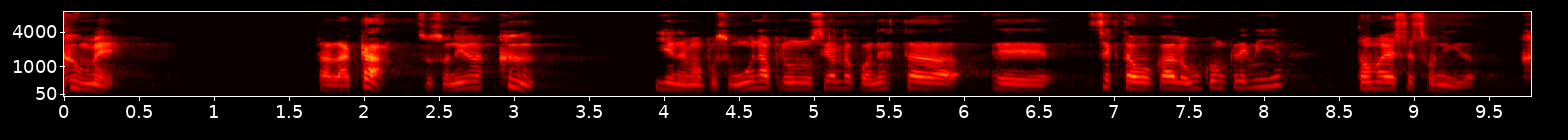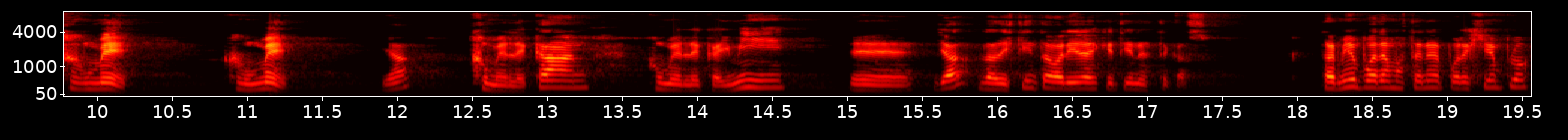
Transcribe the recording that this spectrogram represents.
kume. Talaka, su sonido es ku. Y en el mapuzungún pronunciarlo con esta eh, secta vocal o u con cremilla, toma ese sonido. Kume, kume. ¿Ya? Kumelekan, kumelekaimi, eh, ya las distintas variedades que tiene este caso. También podemos tener, por ejemplo,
